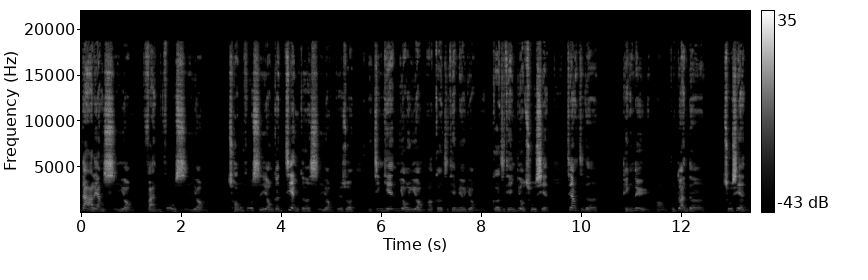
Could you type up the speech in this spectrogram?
大量使用、反复使用。重复使用跟间隔使用，比如说你今天用一用，然后隔几天没有用，隔几天又出现这样子的频率，哦，不断的出现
